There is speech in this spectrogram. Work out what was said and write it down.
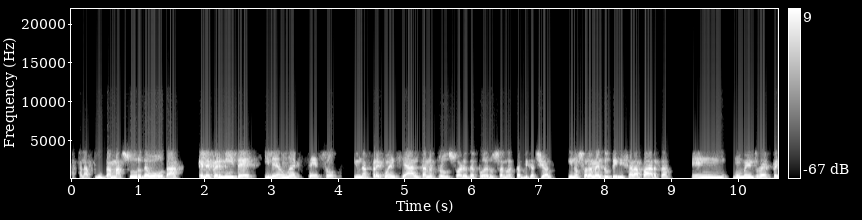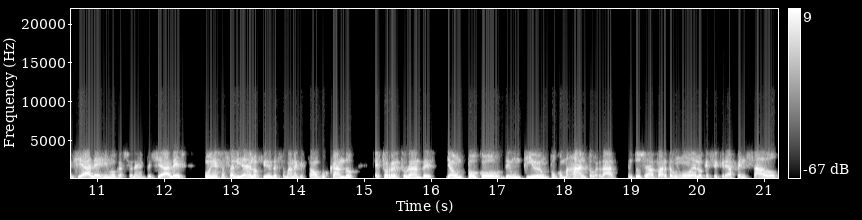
hasta la punta más sur de Bogotá, que le permite y le da un acceso y una frecuencia alta a nuestros usuarios de poder usar nuestra aplicación. Y no solamente utilizar Aparta en momentos especiales, en ocasiones especiales o en esas salidas en los fines de semana que estamos buscando estos restaurantes ya un poco de un tío un poco más alto, ¿verdad? Entonces, aparte es un modelo que se crea pensado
